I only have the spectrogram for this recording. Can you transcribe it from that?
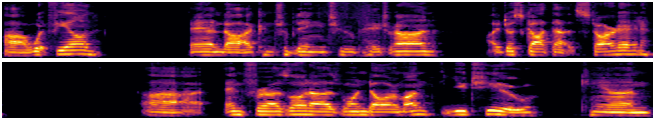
uh, Whitfield and uh, contributing to Patreon. I just got that started. Uh, and for as little as $1 a month, you too can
